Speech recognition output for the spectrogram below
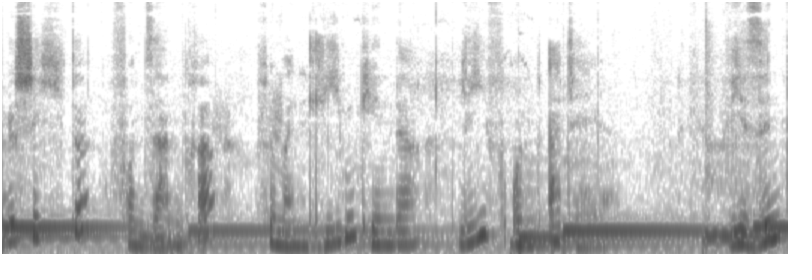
Hörgeschichte von Sandra für meine lieben Kinder Liv und Adele. Wir sind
